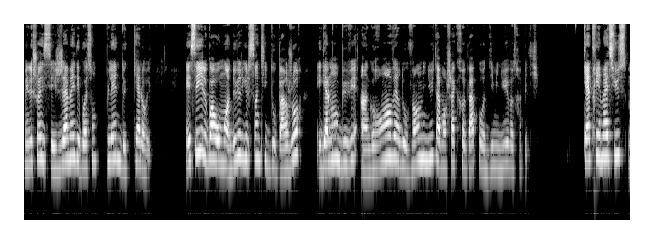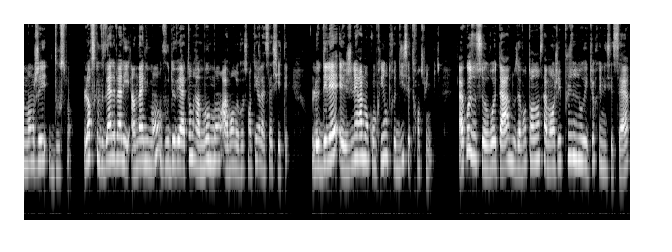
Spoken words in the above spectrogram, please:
mais ne choisissez jamais des boissons pleines de calories. Essayez de boire au moins 2,5 litres d'eau par jour. Également, buvez un grand verre d'eau 20 minutes avant chaque repas pour diminuer votre appétit. Quatrième astuce, mangez doucement. Lorsque vous avalez un aliment, vous devez attendre un moment avant de ressentir la satiété. Le délai est généralement compris entre 10 et 30 minutes. À cause de ce retard, nous avons tendance à manger plus de nourriture que nécessaire,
